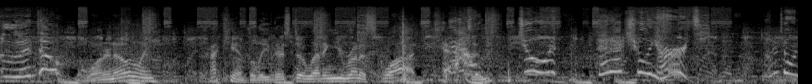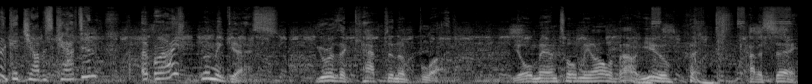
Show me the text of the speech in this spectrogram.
Lindow? The one and only. I can't believe they're still letting you run a squad, Captain. Dude, that actually hurts. I'm doing a good job as captain, uh, right? Let me guess. You're the captain of blood. The old man told me all about you. Gotta say,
